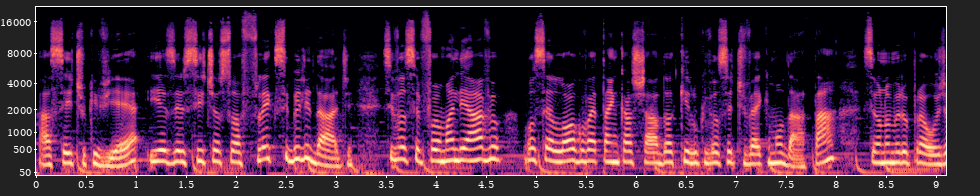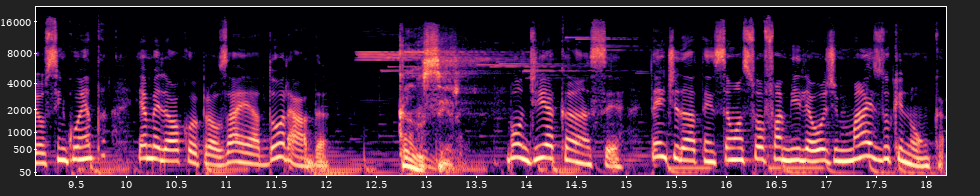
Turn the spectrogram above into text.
Aceite o que vier e exercite a sua flexibilidade. Se você for maleável, você logo vai estar encaixado aquilo que você tiver que mudar, tá? Seu número para hoje é o 50 e a melhor cor para usar é a dourada. Câncer. Bom dia, Câncer! Tente dar atenção à sua família hoje mais do que nunca.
